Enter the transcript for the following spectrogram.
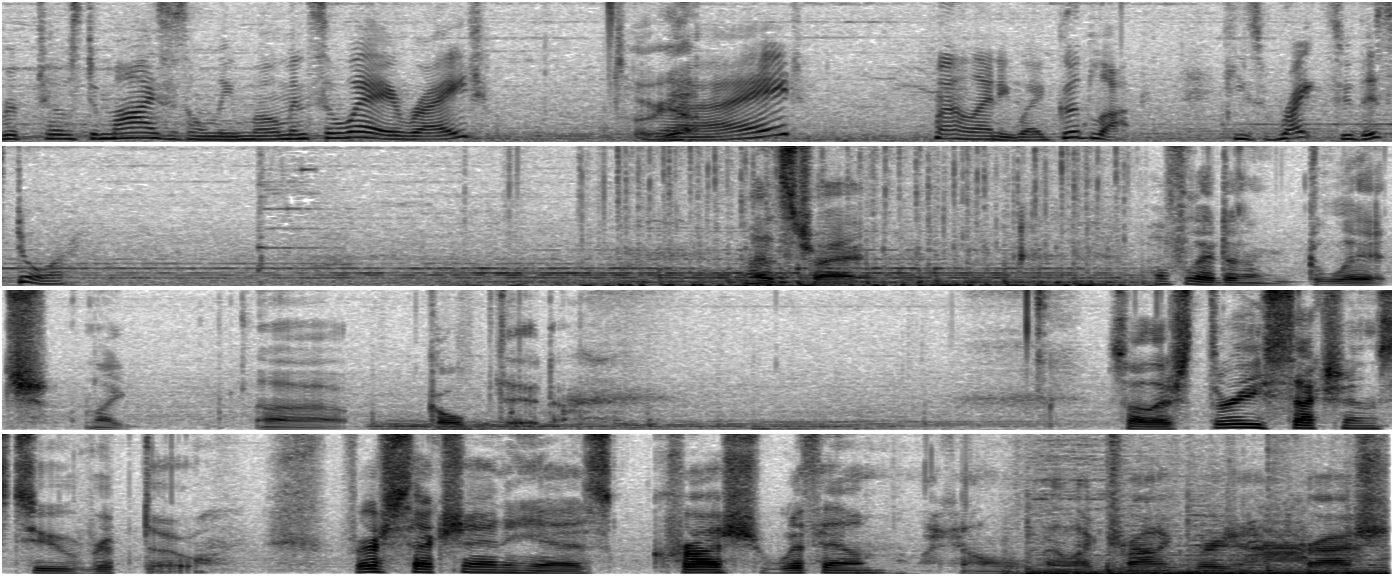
Ripto's demise is only moments away, right? So yeah. Right? Well, anyway, good luck. He's right through this door. Let's try it. Hopefully it doesn't glitch like uh, Gulp did. So there's three sections to Ripto. First section, he has Crush with him, like an electronic version of Crush.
